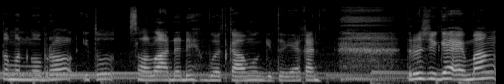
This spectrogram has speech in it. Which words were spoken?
temen ngobrol itu selalu ada deh buat kamu gitu ya kan. Terus juga emang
